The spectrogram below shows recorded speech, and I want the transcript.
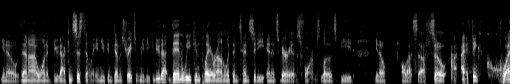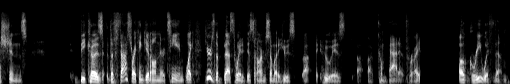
you know then i want to do that consistently and you can demonstrate to me that you can do that. Then we can play around with intensity in its various forms load speed you know all that stuff. So I, I think questions because the faster I can get on their team, like here's the best way to disarm somebody who's uh, who is uh, uh, combative, right? Agree with them.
